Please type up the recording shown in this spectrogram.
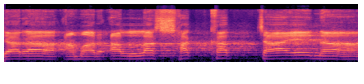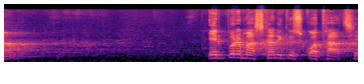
যারা আমার আল্লাহ সাক্ষাৎ চায় না। এরপরে মাঝখানে কিছু কথা আছে।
